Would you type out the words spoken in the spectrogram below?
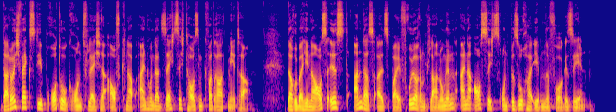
Dadurch wächst die Bruttogrundfläche auf knapp 160.000 Quadratmeter. Darüber hinaus ist, anders als bei früheren Planungen, eine Aussichts- und Besucherebene vorgesehen.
